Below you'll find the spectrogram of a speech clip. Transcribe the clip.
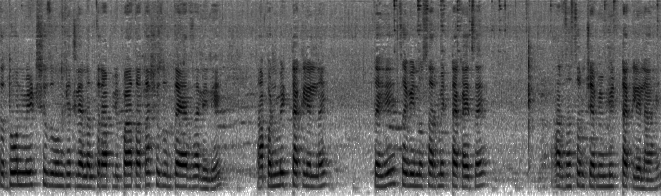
तर दोन मीठ शिजवून घेतल्यानंतर आपली पात आता शिजून तयार झालेली आहे. आपण मीठ टाकलेलं नाही. तर हे चवीनुसार मीठ टाकायचं आहे. अर्धा चमचा मी मीठ टाकलेलं आहे.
